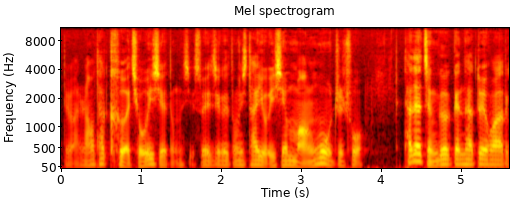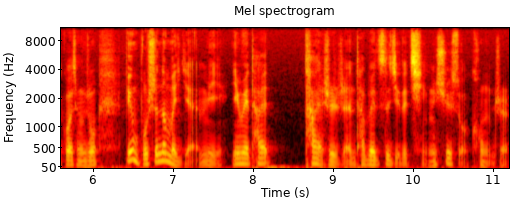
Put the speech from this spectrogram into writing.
对吧？然后他渴求一些东西，所以这个东西他有一些盲目之处。他在整个跟他对话的过程中，并不是那么严密，因为他他也是人，他被自己的情绪所控制。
